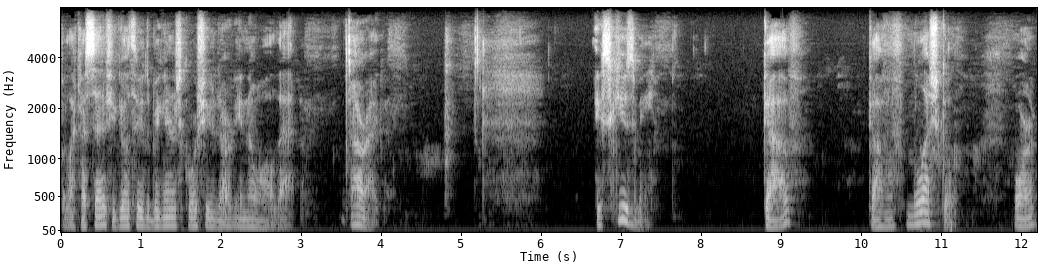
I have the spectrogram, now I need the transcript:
but like I said, if you go through the beginner's course, you'd already know all that. All right. Excuse me. Gav, Gav Maleshko, or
